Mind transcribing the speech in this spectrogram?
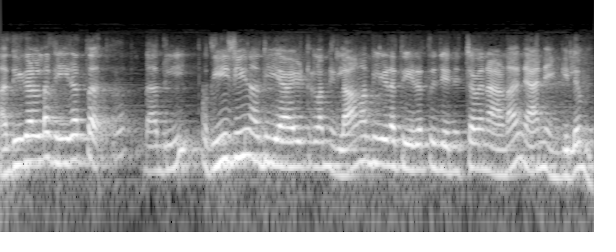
നദികളുടെ തീരത്ത് അതിൽ പ്രതീജി നദിയായിട്ടുള്ള നിലാനദിയുടെ തീരത്ത് ജനിച്ചവനാണ് ഞാനെങ്കിലും.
